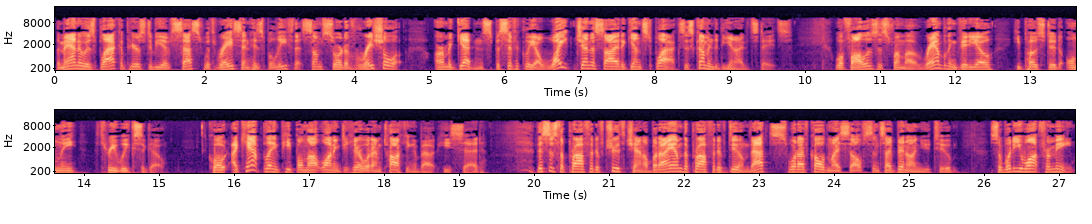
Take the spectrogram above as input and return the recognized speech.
The man who is black appears to be obsessed with race and his belief that some sort of racial Armageddon, specifically a white genocide against blacks, is coming to the United States. What follows is from a rambling video he posted only three weeks ago. Quote, I can't blame people not wanting to hear what I'm talking about, he said. This is the Prophet of Truth channel, but I am the Prophet of Doom. That's what I've called myself since I've been on YouTube. So what do you want from me?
